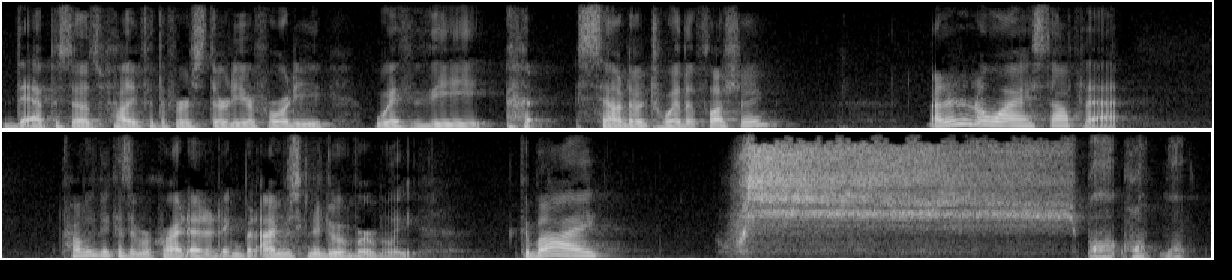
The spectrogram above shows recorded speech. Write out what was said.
the episodes probably for the first 30 or 40 with the sound of a toilet flushing. I don't know why I stopped that. Probably because it required editing, but I'm just going to do it verbally. Goodbye. Quack, quack.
